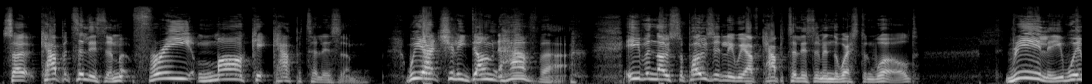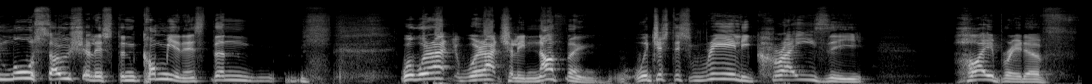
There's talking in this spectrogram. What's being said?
So, capitalism, free market capitalism. We actually don't have that. Even though supposedly we have capitalism in the Western world, really, we're more socialist and communist than well, we're at, we're actually nothing. We're just this really crazy hybrid of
